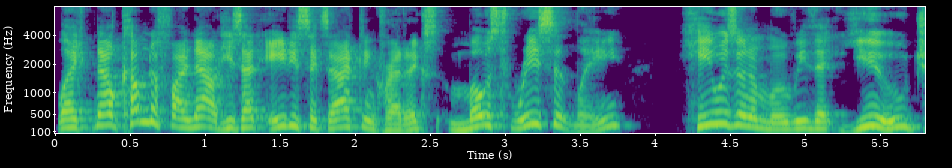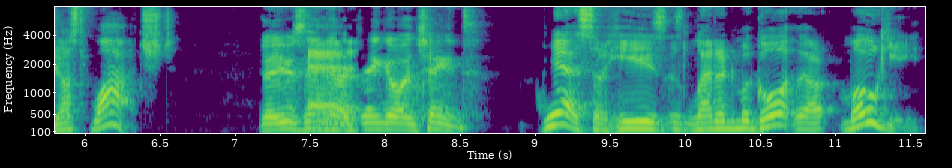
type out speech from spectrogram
Like, now come to find out, he's had 86 acting credits. Most recently, he was in a movie that you just watched. Yeah, he was in uh, Django Unchained. Yeah, so he's Leonard Mago- uh, Mogi,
